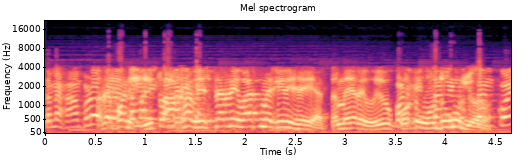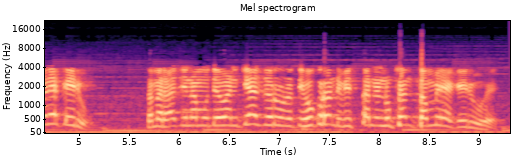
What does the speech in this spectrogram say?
તમે સાંભળો પણ એ તો આખા વિસ્તારની વાત મેં કરી છે યાર. તમે યાર એવું ખોટું ઊંધું નુકસાન કોને કર્યું? તમે રાજીનામું દેવાની ક્યાં જરૂર હતી? હું ને વિસ્તારને નુકસાન તમે કર્યું છે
